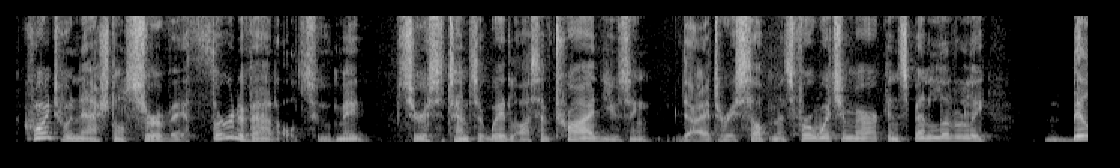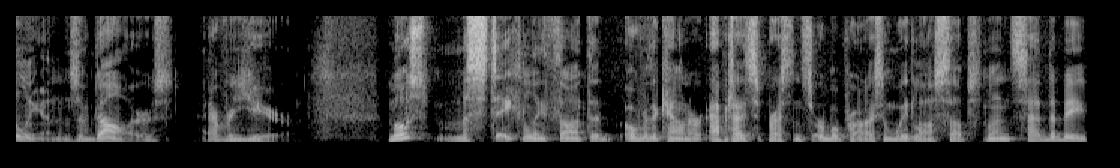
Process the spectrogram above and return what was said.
According to a national survey, a third of adults who've made serious attempts at weight loss have tried using dietary supplements, for which Americans spend literally billions of dollars every year. Most mistakenly thought that over-the-counter appetite suppressants, herbal products, and weight loss supplements had to be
